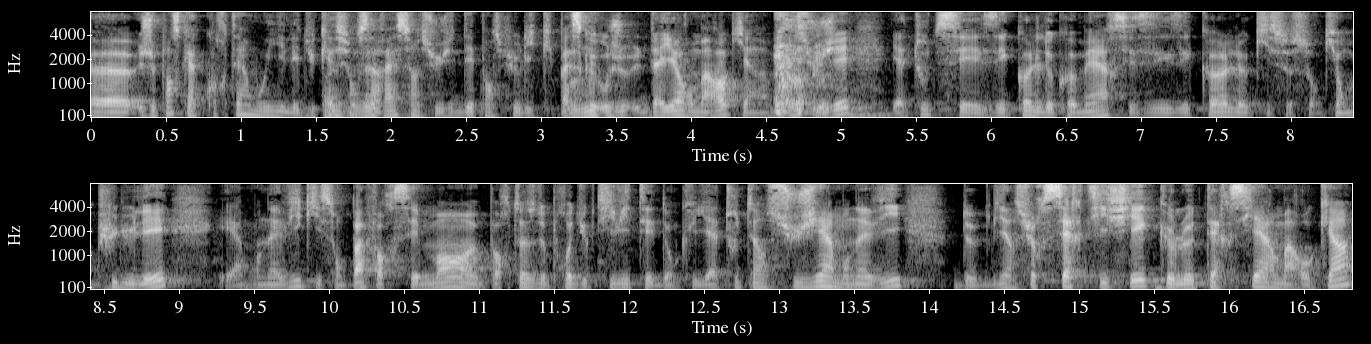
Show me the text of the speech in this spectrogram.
Euh, je pense qu'à court terme, oui, l'éducation, ça reste un sujet de dépenses publiques. Parce mhm. que d'ailleurs, au Maroc, il y a un vrai sujet. Il y a toutes ces écoles de commerce, ces écoles qui se sont, qui ont pullulé, et à mon avis, qui sont pas forcément euh, porteuses de productivité. Donc, il y a tout un sujet, à mon avis, de bien sûr certifier que le tertiaire marocain,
